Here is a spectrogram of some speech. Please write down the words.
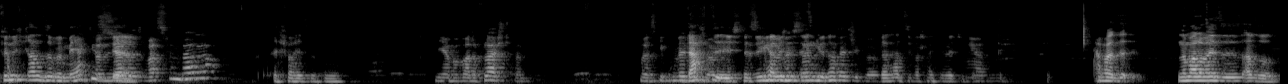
finde ich gerade so Also bemerkenswert. hat, was für ein Burger? Ich weiß es nicht. Ja, aber war da Fleisch drin? Weil es gibt einen Dachte Veggie-Burger. ich, deswegen Es habe ich nicht dran gedacht. Dann hat sie wahrscheinlich die Veggie. Ja. Aber d- normalerweise ist, also,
